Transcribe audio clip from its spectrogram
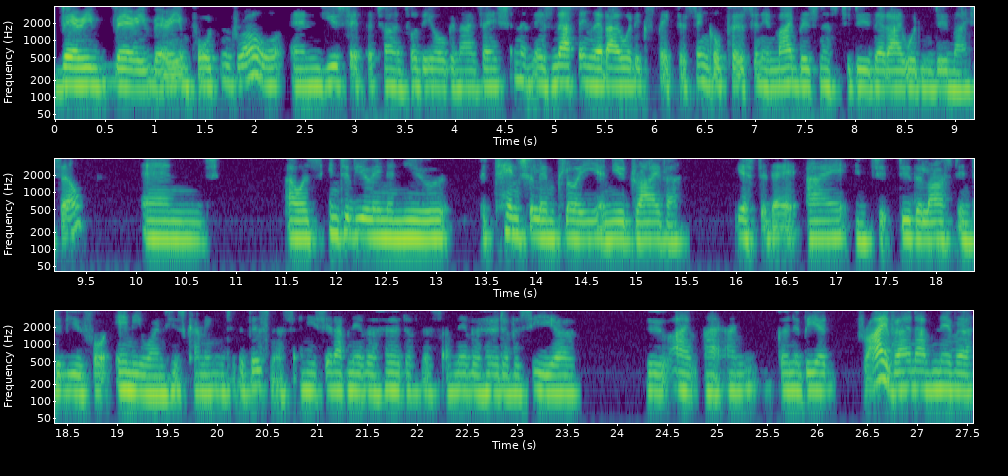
very, very, very important role and you set the tone for the organization. And there's nothing that I would expect a single person in my business to do that I wouldn't do myself. And I was interviewing a new potential employee, a new driver yesterday I do the last interview for anyone who's coming into the business. And he said, I've never heard of this. I've never heard of a CEO who I, I, I'm going to be a driver and I've never,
